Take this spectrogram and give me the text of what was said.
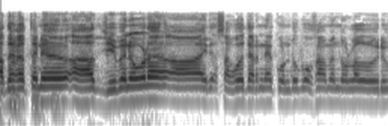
അദ്ദേഹത്തിന് ആ ജീവനോടെ ആ സഹോദരനെ കൊണ്ടുപോകാമെന്നുള്ള ഒരു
